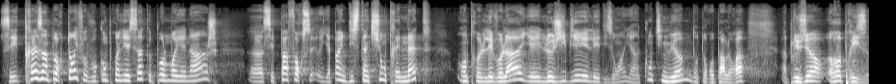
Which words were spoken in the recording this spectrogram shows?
C'est très important, il faut que vous compreniez ça, que pour le Moyen Âge, euh, il n'y a pas une distinction très nette entre les volailles et le gibier les disons. Hein. il y a un continuum dont on reparlera à plusieurs reprises.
